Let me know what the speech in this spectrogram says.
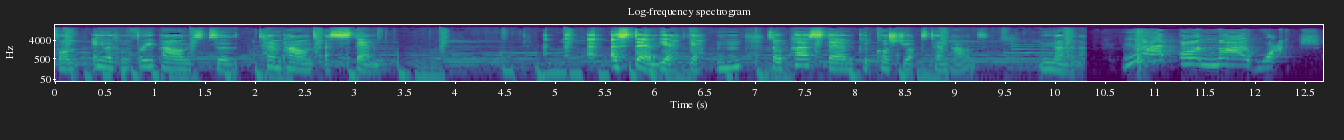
from anywhere from three pounds to ten pounds a stem. A, a, a stem, yeah, yeah. Mm-hmm. So per stem could cost you up to ten pounds. No, no, no. Not on my watch.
